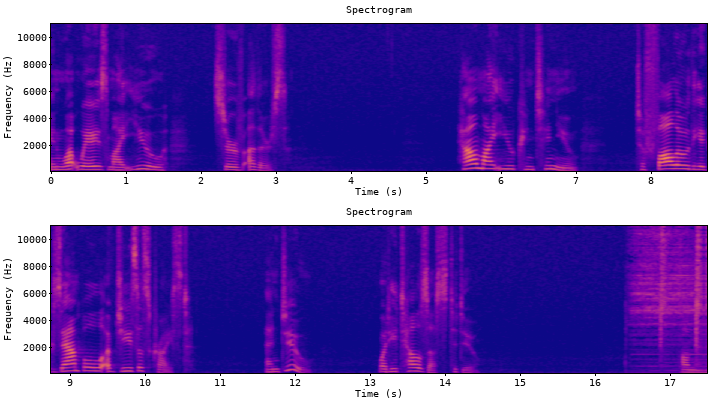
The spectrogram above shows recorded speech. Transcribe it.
In what ways might you serve others? How might you continue to follow the example of Jesus Christ and do what he tells us to do? Amen.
